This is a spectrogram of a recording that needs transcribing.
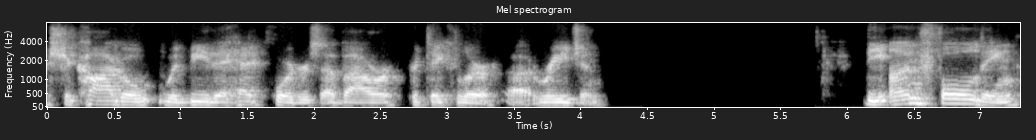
Chicago would be the headquarters of our particular uh, region. The unfolding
